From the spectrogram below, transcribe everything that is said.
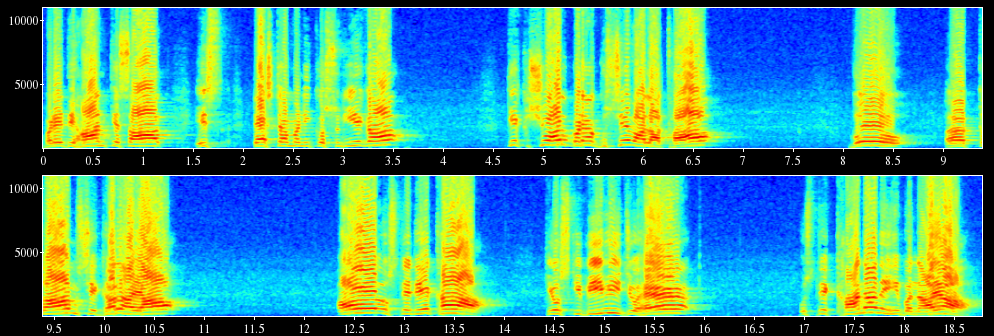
बड़े ध्यान के साथ इस टेस्टामनी को सुनिएगा कि एक शोहर बड़ा गुस्से वाला था। वो आ, काम से घर आया और उसने देखा कि उसकी बीवी जो है, उसने खाना नहीं बनाया,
